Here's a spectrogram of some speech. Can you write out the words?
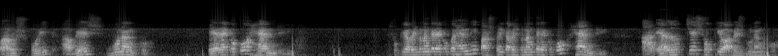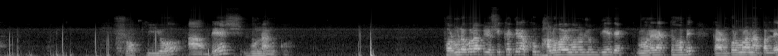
পারস্পরিক আবেশ গুণাঙ্ক। এর একক হেনরি। সক্রিয় আবেশ গুণাঙ্কের একক হেনরি পারস্পরিক আবেশ গুণাঙ্কের একক হেনরি আর এল হচ্ছে সক্রিয় আবেশ গুণাঙ্ক। সক্রিয় আবেশ গুণাঙ্ক। ফর্মুলাগুলো প্রিয় শিক্ষার্থীরা খুব ভালোভাবে মনোযোগ দিয়ে দেখ, মনে রাখতে হবে। কারণ ফর্মুলা না পারলে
